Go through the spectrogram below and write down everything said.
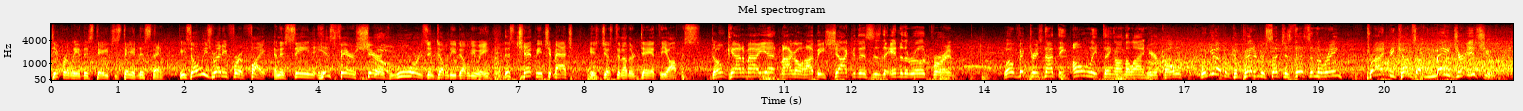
differently at this stage to stay in this thing? He's always ready for a fight and has seen his fair share of wars in WWE. This championship match is just another day at the office. Don't count him out yet, Mago. I'd be shocked if this is the end of the road for him. Well, victory's not the only thing on the line here, Cole. When you have a competitor such as this in the ring, pride becomes a major issue.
